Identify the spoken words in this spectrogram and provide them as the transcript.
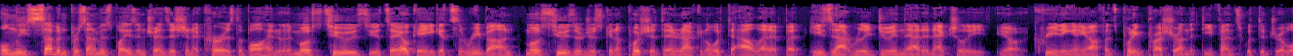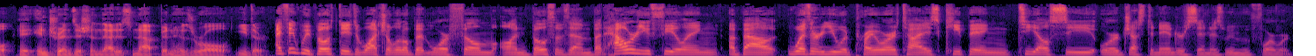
only 7% of his plays in transition occur as the ball handler. Most twos, you'd say, okay, he gets the rebound. Most twos are just going to push it. They're not going to look to outlet it, but he's not really doing that and actually, you know, creating any offense, putting pressure on the defense with the dribble in transition. That has not been his role either. I think we both need to watch a little bit more film on both of them, but how are you feeling about whether you would prioritize keeping TL TLC or Justin Anderson as we move forward?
